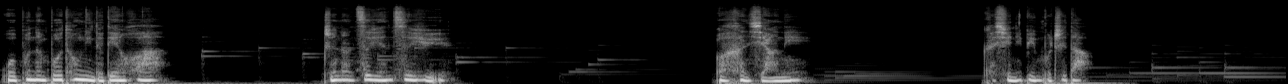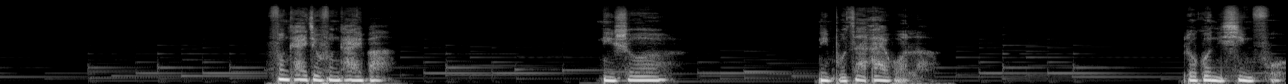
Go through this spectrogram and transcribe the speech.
我不能拨通你的电话，只能自言自语。我很想你，可惜你并不知道。分开就分开吧。你说你不再爱我了。如果你幸福，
